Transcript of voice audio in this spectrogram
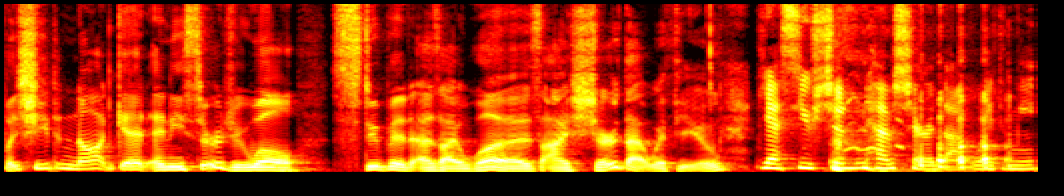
but she did not get any surgery. Well, stupid as I was, I shared that with you. yes, you shouldn't have shared that with me.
